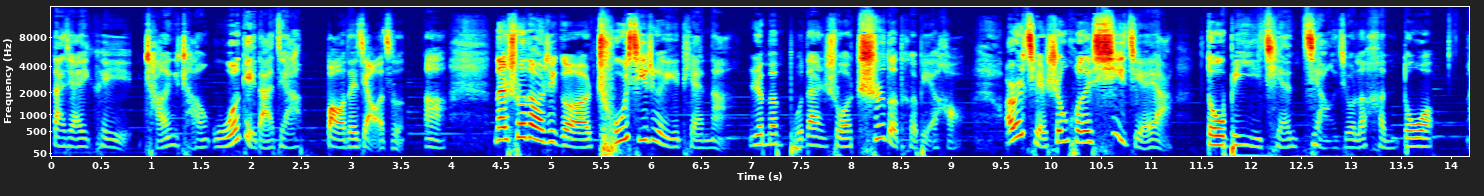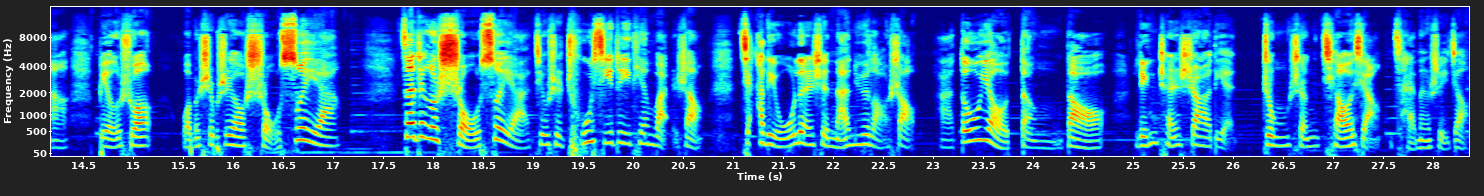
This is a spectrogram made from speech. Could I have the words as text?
大家也可以尝一尝我给大家。包的饺子啊，那说到这个除夕这一天呢，人们不但说吃的特别好，而且生活的细节呀，都比以前讲究了很多啊。比如说，我们是不是要守岁呀？在这个守岁啊，就是除夕这一天晚上，家里无论是男女老少啊，都要等到凌晨十二点钟声敲响才能睡觉。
